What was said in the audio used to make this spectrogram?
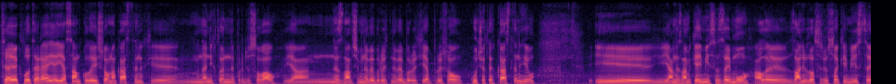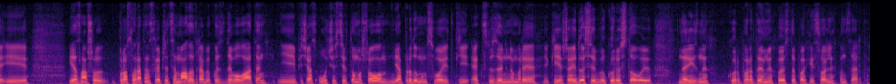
це як лотерея. Я сам, коли йшов на кастинг, мене ніхто не продюсував. Я не знав, чи мене виберуть, не виберуть. Я пройшов кучу тих кастингів. І я не знав, яке я місце займу, але зайняв досить високе місце. І я знав, що просто грати на скрипці це мало, треба якось здивувати. І під час участі в тому шоу я придумав свої такі ексклюзивні номери, які я ще й досі використовую на різних корпоративних виступах і сольних концертах.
